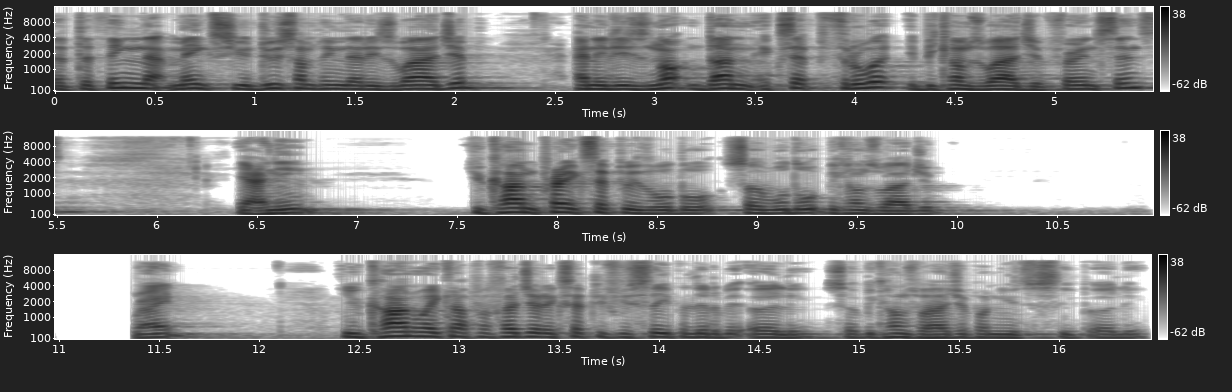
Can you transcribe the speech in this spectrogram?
that the thing that makes you do something that is wajib and it is not done except through it, it becomes wajib. For instance, يعني, you can't pray except with wudu, so wudu becomes wajib. Right? You can't wake up for Fajr except if you sleep a little bit early, so it becomes wajib on you to sleep early.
